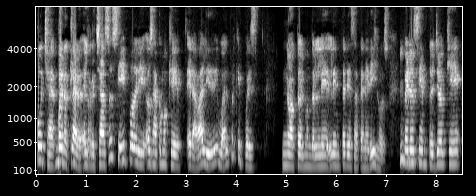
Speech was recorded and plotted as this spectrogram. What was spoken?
Pucha, bueno, claro, el rechazo sí podría, o sea, como que era válido igual porque pues no a todo el mundo le, le interesa tener hijos, pero siento yo que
